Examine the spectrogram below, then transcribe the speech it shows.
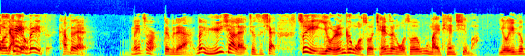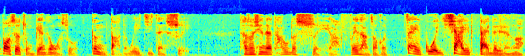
我这辈子看不到，没错，对不对啊？那余下来就是下，所以有人跟我说，前一阵我说雾霾天气嘛。有一个报社总编跟我说，更大的危机在水。他说现在大陆的水啊非常糟糕，再过下一代的人啊，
